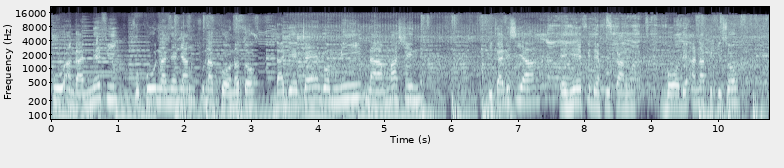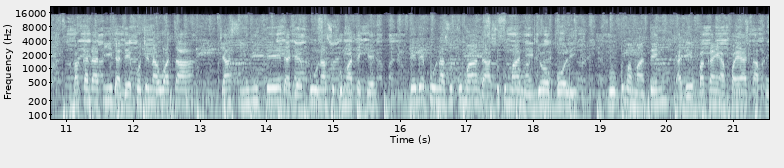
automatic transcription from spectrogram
pu anga nefi kupuna nyenyang puna kukonoto. Daje cengo mi na masin e ehepi den fukan bode ana pikiso. Bakadati dade koce na wata casi wite dade puna sukuma teke. Te tede puna sukuma da sukuma nenjo boli. Fu kuma manteng dade bakan ya faya tapu.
